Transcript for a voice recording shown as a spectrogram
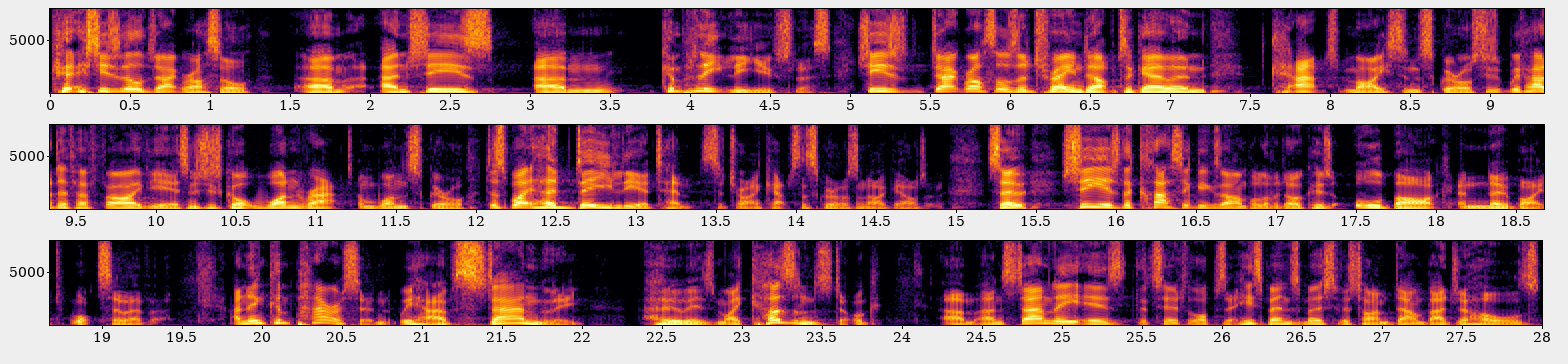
she's a little Jack Russell, um, and she's um, completely useless. She's Jack Russells are trained up to go and catch mice and squirrels. She's, we've had her for five years, and she's got one rat and one squirrel, despite her daily attempts to try and catch the squirrels in our garden. So she is the classic example of a dog who's all bark and no bite whatsoever. And in comparison, we have Stanley, who is my cousin's dog. Um, and Stanley is the total opposite. He spends most of his time down badger holes,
